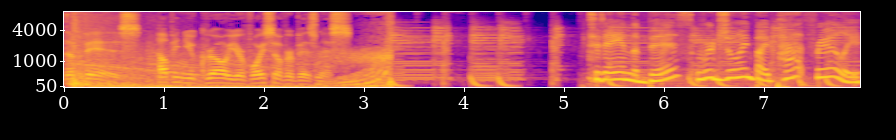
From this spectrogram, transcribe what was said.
The Biz, helping you grow your voiceover business. Today in The Biz, we're joined by Pat Fraley,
